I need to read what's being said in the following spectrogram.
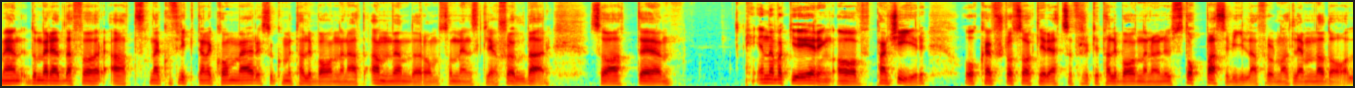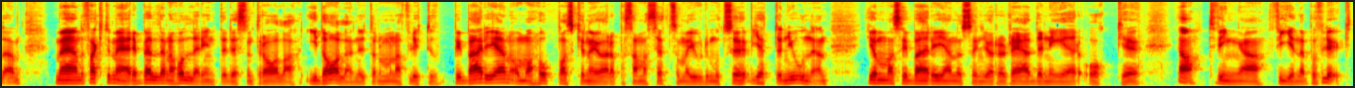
men de är rädda för att när konflikterna kommer så kommer talibanerna att använda dem som mänskliga sköldar. Så att eh, en evakuering av Panjshir och har jag förstått saken rätt så försöker talibanerna nu stoppa civila från att lämna dalen. Men faktum är, rebellerna håller inte det centrala i dalen, utan man har flytt upp i bergen och man hoppas kunna göra på samma sätt som man gjorde mot Sovjetunionen. Gömma sig i bergen och sen göra räder ner och eh, ja, tvinga fienden på flykt.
